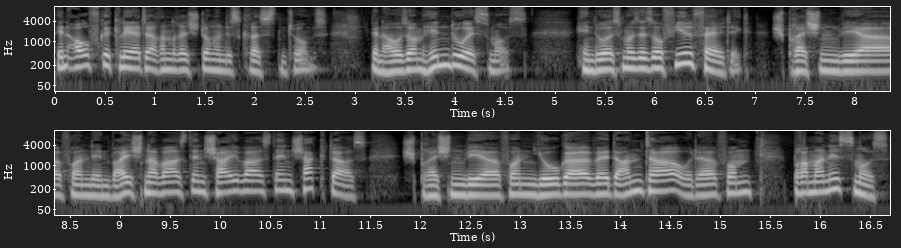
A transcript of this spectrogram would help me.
den aufgeklärteren Richtungen des Christentums? Genauso im Hinduismus. Hinduismus ist so vielfältig. Sprechen wir von den Vaishnavas, den Shaivas, den Shaktas? Sprechen wir von Yoga Vedanta oder vom Brahmanismus?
